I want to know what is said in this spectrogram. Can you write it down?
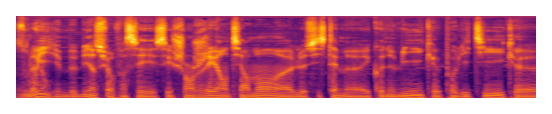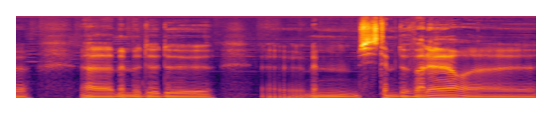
Sous oui, bien sûr. Enfin, c'est changer entièrement le système économique, politique. Euh, même de, de euh, même système de valeurs. Euh,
